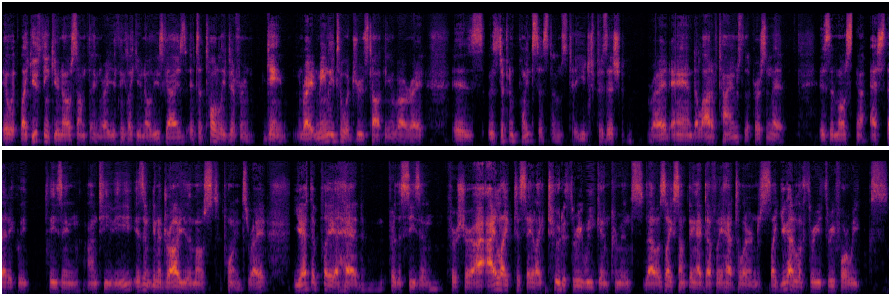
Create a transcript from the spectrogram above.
It would like you think you know something, right? You think like you know these guys. It's a totally different game, right? Mainly to what Drew's talking about, right? Is is different point systems to each position, right? And a lot of times the person that is the most you know, aesthetically pleasing on TV isn't going to draw you the most points, right? You have to play ahead for the season for sure. I, I, like to say like two to three week increments. That was like something I definitely had to learn. Just like you got to look three, three, four weeks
